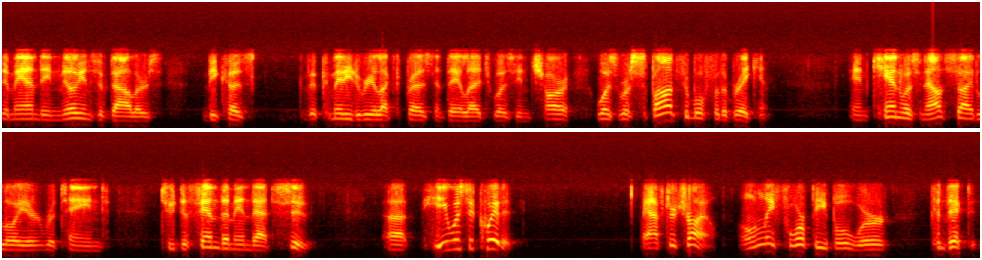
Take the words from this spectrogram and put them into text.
demanding millions of dollars because the committee to reelect the president, they allege, was in charge, was responsible for the break-in, and Ken was an outside lawyer retained to defend them in that suit. Uh, he was acquitted after trial. Only four people were convicted,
